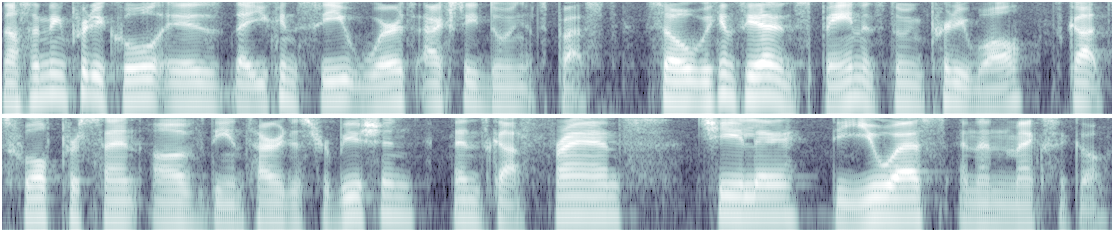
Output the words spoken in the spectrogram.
Now, something pretty cool is that you can see where it's actually doing its best. So we can see that in Spain, it's doing pretty well. It's got 12% of the entire distribution. Then it's got France, Chile, the US, and then Mexico.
